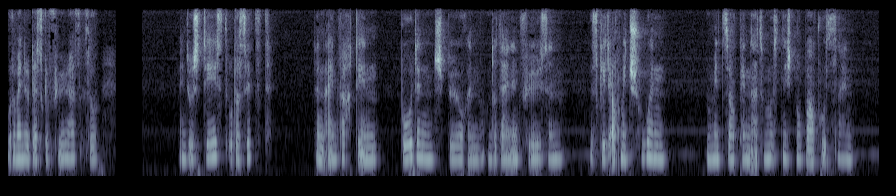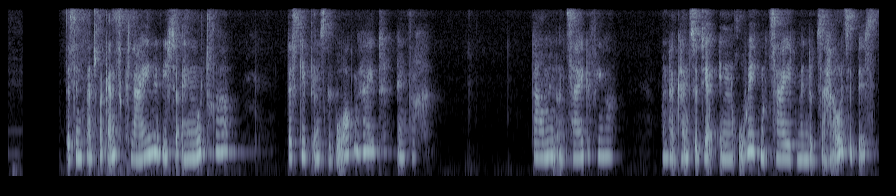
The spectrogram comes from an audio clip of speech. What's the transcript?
Oder wenn du das Gefühl hast, also wenn du stehst oder sitzt, dann einfach den Boden spüren unter deinen Füßen. Es geht auch mit Schuhen und mit Socken, also musst nicht nur barfuß sein. Das sind manchmal ganz kleine, wie so ein Mudra. Das gibt uns Geborgenheit, einfach Daumen und Zeigefinger. Und dann kannst du dir in ruhigen Zeiten, wenn du zu Hause bist,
